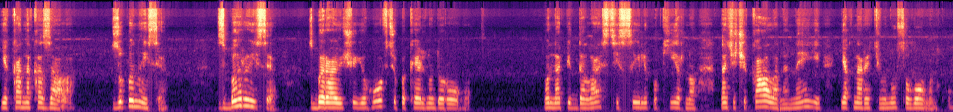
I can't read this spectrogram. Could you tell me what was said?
яка наказала Зупинися, зберися, збираючи його в цю пекельну дорогу. Вона піддалась цій силі покірно, наче чекала на неї, як на рятівну соломинку.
